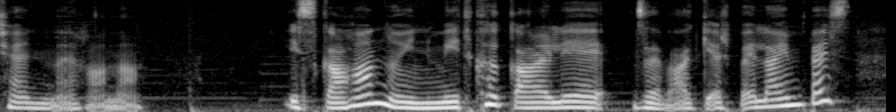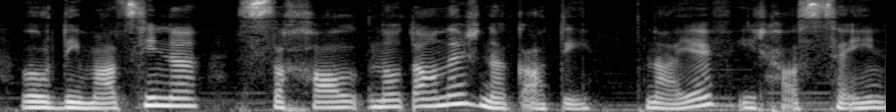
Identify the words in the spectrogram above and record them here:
չեն նեղանա։ Իսկ ահա նույն միտքը կարելի է ձևակերպել այնպես, որ դիմացինը սխալ նոտաներ նկատի, նաև իր հասցեին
